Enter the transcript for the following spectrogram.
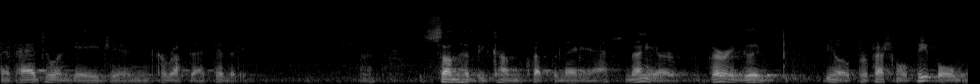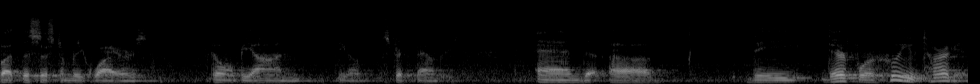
have had to engage in corrupt activity. Some have become kleptomaniacs. Many are very good, you know, professional people, but the system requires going beyond, you know, strict boundaries. And uh, the, therefore, who you target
